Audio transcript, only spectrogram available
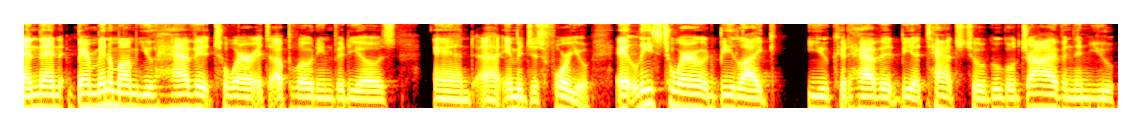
and then bare minimum, you have it to where it's uploading videos and uh, images for you, at least to where it would be like you could have it be attached to a Google Drive and then you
